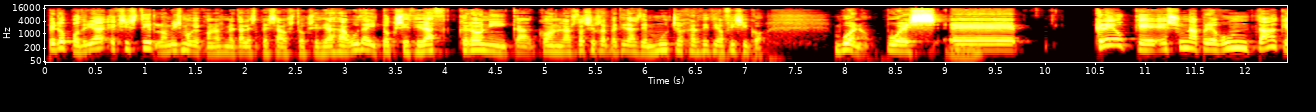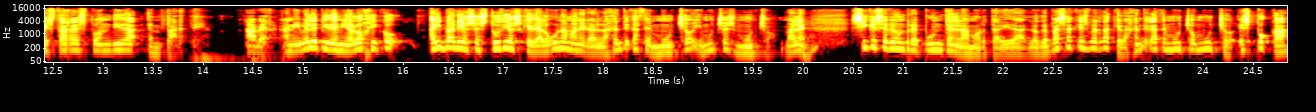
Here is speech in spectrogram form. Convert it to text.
Pero podría existir lo mismo que con los metales pesados, toxicidad aguda y toxicidad crónica con las dosis repetidas de mucho ejercicio físico. Bueno, pues eh, creo que es una pregunta que está respondida en parte. A ver, a nivel epidemiológico, hay varios estudios que de alguna manera en la gente que hace mucho, y mucho es mucho, ¿vale? Sí que se ve un repunte en la mortalidad. Lo que pasa que es verdad que la gente que hace mucho, mucho es poca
